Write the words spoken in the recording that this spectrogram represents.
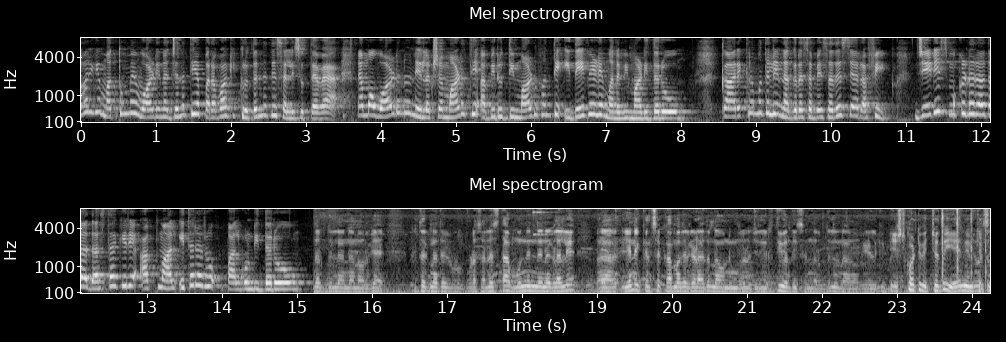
ಅವರಿಗೆ ಮತ್ತೊಮ್ಮೆ ವಾರ್ಡಿನ ಜನತೆಯ ಪರವಾಗಿ ಕೃತಜ್ಞತೆ ಸಲ್ಲಿಸುತ್ತೇವೆ. ನಮ್ಮ ವಾರ್ಡನ್ನು ನಿರ್ಲಕ್ಷ್ಯ ಮಾಡದೆ ಅಭಿವೃದ್ಧಿ ಮಾಡುವಂತೆ ಇದೇ ವೇಳೆ ಮನವಿ ಮಾಡಿದರು. ಕಾರ್ಯಕ್ರಮದಲ್ಲಿ ನಗರಸಭೆ ಸದಸ್ಯ ರಫೀಕ್, ಜೆಡಿಎಸ್ ಮುಖಂಡರಾದ ದಸ್ತಾಗಿರಿ ಅಕ್ಮಾಲ್ ಇತರರು ಪಾಲ್ಗೊಂಡಿದ್ದರು. ಕೃತಜ್ಞತೆಗಳು ಕೂಡ ಸಲ್ಲಿಸ್ತಾ ಮುಂದಿನ ದಿನಗಳಲ್ಲಿ ಏನೇ ಕೆಲಸ ಕಾಮಗಾರಿಗಳಾದರೂ ನಾವು ನಿಮ್ಮಗಳ ಜೊತೆ ಇರ್ತೀವಿ ಅಂತ ಈ ಸಂದರ್ಭದಲ್ಲಿ ನಾನು ಎಷ್ಟು ಕೋಟಿ ವೆಚ್ಚದ್ದು? ಏನೇನು ಕೆಲಸ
